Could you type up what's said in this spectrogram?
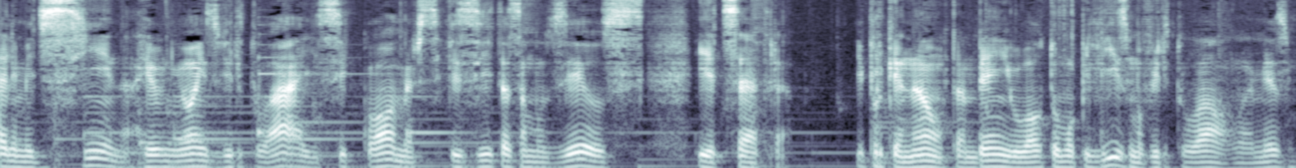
telemedicina, reuniões virtuais, e-commerce, visitas a museus e etc. E por que não também o automobilismo virtual, não é mesmo?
